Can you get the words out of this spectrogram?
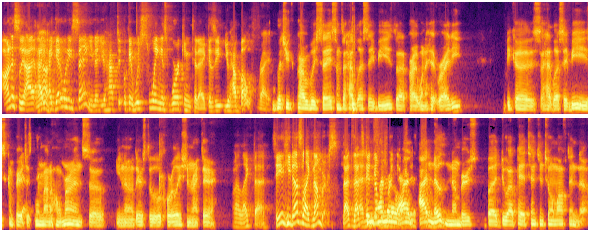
honestly, I, Yeah. I, I get what he's saying. You know, you have to. Okay, which swing is working today? Because you, you have both. Right. But you could probably say since I had less ABs that I probably want to hit righty because I had less ABs compared Yeah. to the amount of home runs. So you know, there's the little correlation right there. I like that. See, he does like numbers. That's that's That good is- numbers right know, there. I, I know the numbers, but do I pay attention to them often? No.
